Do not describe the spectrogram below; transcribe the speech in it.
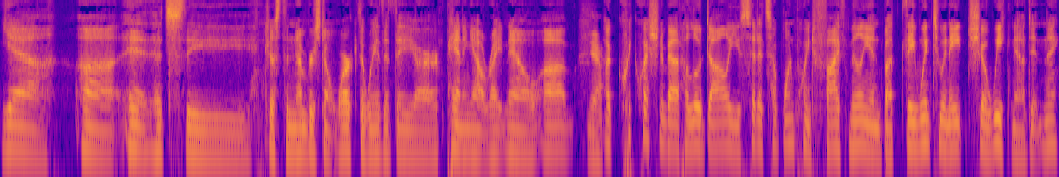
Yeah, uh, it, it's the just the numbers don't work the way that they are panning out right now. Uh, yeah. A quick question about Hello Dolly. You said it's at 1.5 million, but they went to an eight show week now, didn't they?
